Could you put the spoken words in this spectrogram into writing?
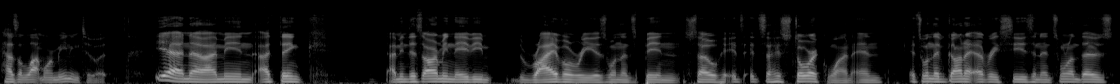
has a lot more meaning to it. Yeah, no, I mean, I think, I mean, this Army Navy rivalry is one that's been so it's it's a historic one, and it's one they've gone at every season. It's one of those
